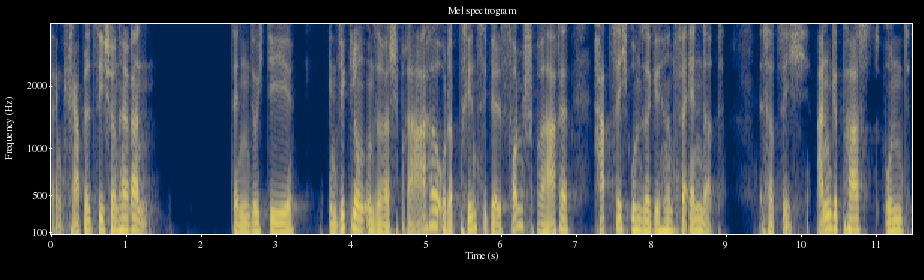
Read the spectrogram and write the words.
dann krabbelt sie schon heran. Denn durch die Entwicklung unserer Sprache oder prinzipiell von Sprache hat sich unser Gehirn verändert. Es hat sich angepasst und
